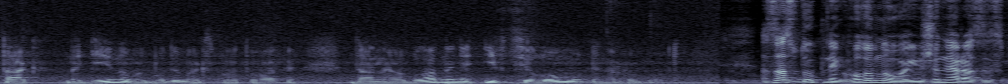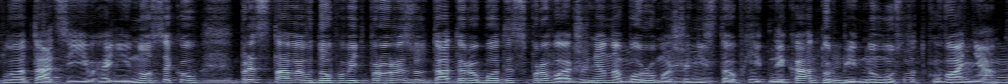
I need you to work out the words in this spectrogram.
так надійно ми будемо експлуатувати дане обладнання і в цілому енергоблоки. Заступник головного інженера з експлуатації Євгеній Носиков представив доповідь про результати роботи з набору машиніста-обхідника турбінного устаткування.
